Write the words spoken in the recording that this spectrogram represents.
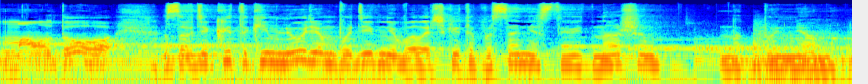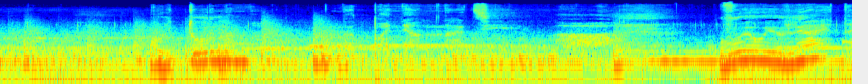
Мало того, завдяки таким людям подібні балачки та писання стають нашим надбанням, культурним надбанням нації. Ви уявляєте?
